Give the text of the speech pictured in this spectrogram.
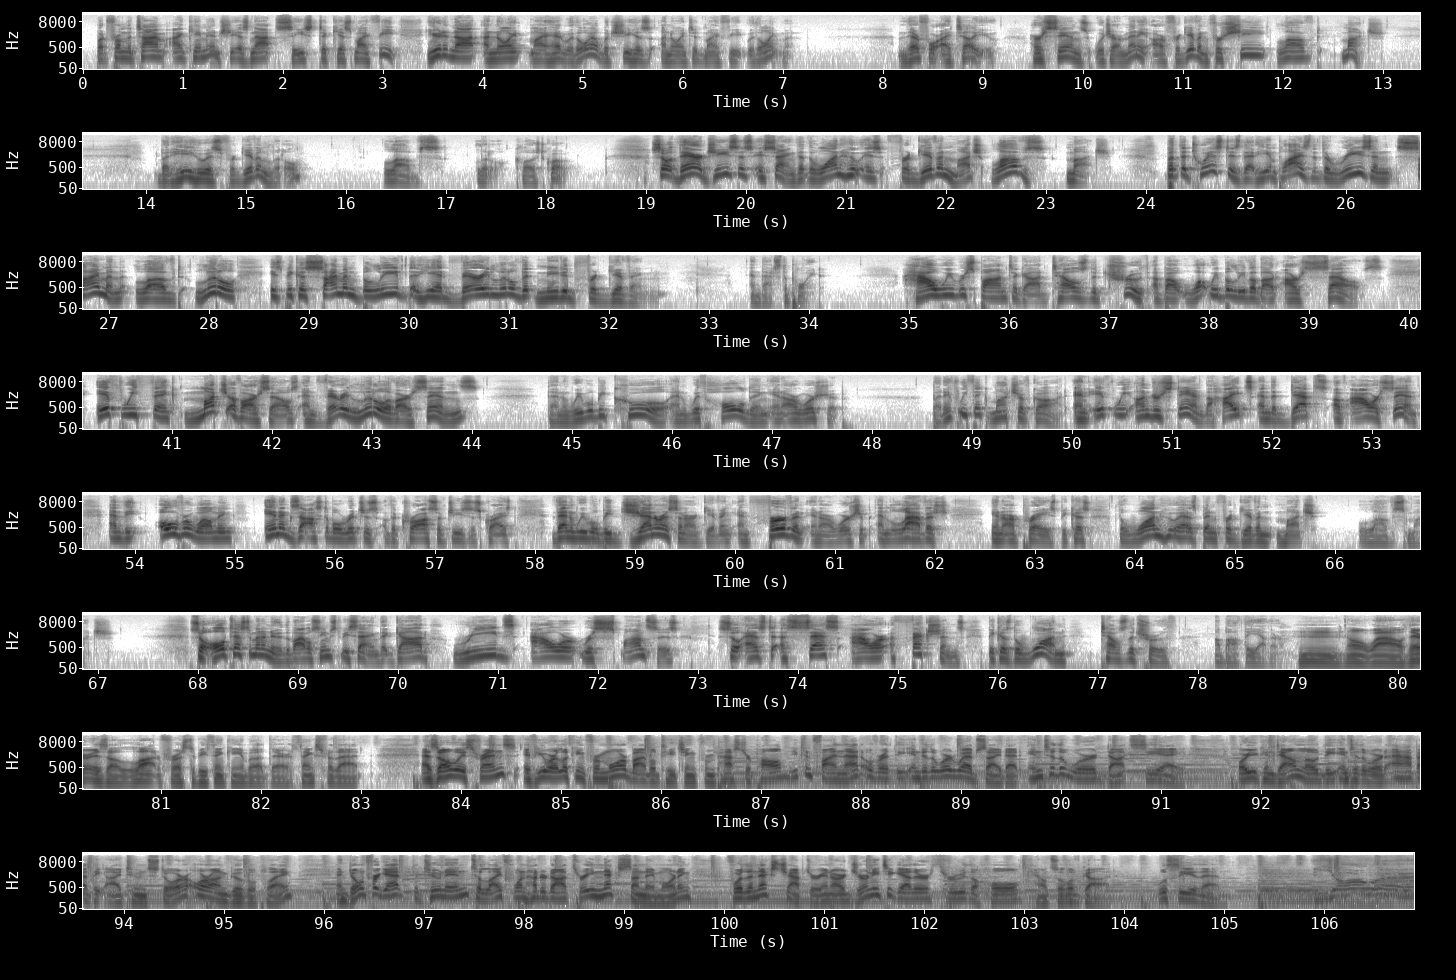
but from the time I came in, she has not ceased to kiss my feet. You did not anoint my head with oil, but she has anointed my feet with ointment. Therefore, I tell you, her sins, which are many, are forgiven, for she loved much. But he who is forgiven little loves little. Closed quote. So there, Jesus is saying that the one who is forgiven much loves much. But the twist is that he implies that the reason Simon loved little is because Simon believed that he had very little that needed forgiving. And that's the point. How we respond to God tells the truth about what we believe about ourselves. If we think much of ourselves and very little of our sins, then we will be cool and withholding in our worship. But if we think much of God, and if we understand the heights and the depths of our sin and the overwhelming, inexhaustible riches of the cross of Jesus Christ, then we will be generous in our giving and fervent in our worship and lavish in our praise, because the one who has been forgiven much loves much. So, Old Testament and New, the Bible seems to be saying that God reads our responses so as to assess our affections, because the one tells the truth about the other. Mm, oh, wow. There is a lot for us to be thinking about there. Thanks for that. As always, friends, if you are looking for more Bible teaching from Pastor Paul, you can find that over at the Into the Word website at intotheword.ca. Or you can download the Into the Word app at the iTunes Store or on Google Play. And don't forget to tune in to Life 100.3 next Sunday morning for the next chapter in our journey together through the whole counsel of God. We'll see you then. Your word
